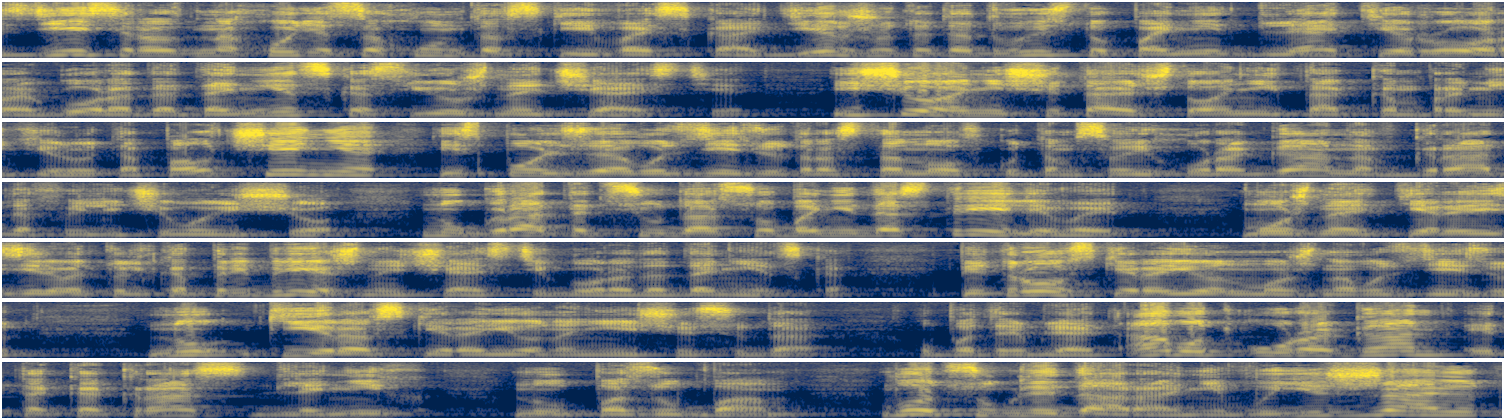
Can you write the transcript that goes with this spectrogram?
Здесь находятся хунтовские войска. Держат этот выступ они для террора города Донецка с южной части. Еще они считают, что они так компрометируют ополчение, используя вот здесь вот расстановку там своих ураганов, градов или чего еще. Ну, град отсюда особо не достреливает. Можно терроризировать только прибрежные части города Донецка. Петровский район можно вот здесь вот. Ну, Кировский район они еще сюда употребляют. А вот ураган это как раз для них, ну, по зубам. Вот с Угледара они выезжают,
